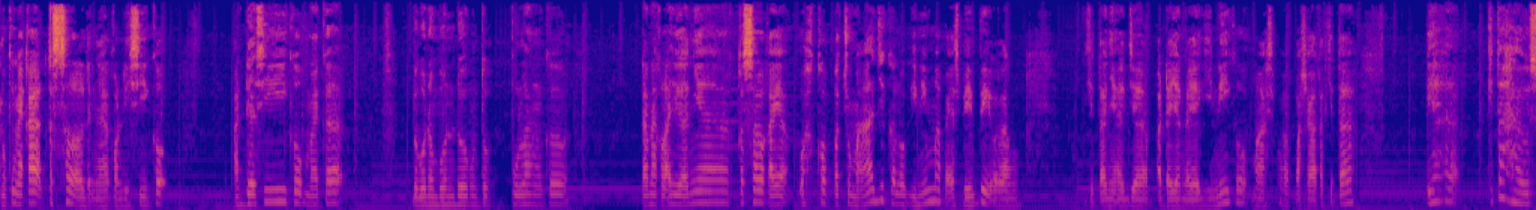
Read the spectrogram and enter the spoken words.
mungkin mereka kesel dengan kondisi kok ada sih kok mereka berbondong-bondong untuk pulang ke tanah kelahirannya. Kesel kayak wah kok cuma aja kalau gini mah PSBB orang kitanya aja ada yang kayak gini kok mas masyarakat kita. Ya kita harus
